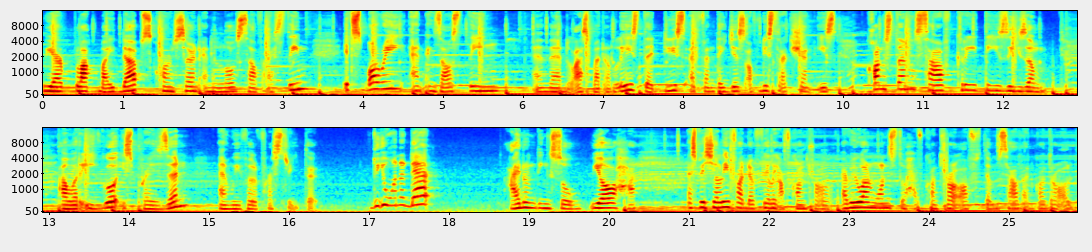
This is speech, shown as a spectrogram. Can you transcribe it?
We are plagued by doubts, concern, and low self esteem. It's boring and exhausting. And then, last but not least, the disadvantages of distraction is constant self criticism. Our ego is present and we feel frustrated. Do you want that? I don't think so. We all have especially for the feeling of control. Everyone wants to have control of themselves and control all the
